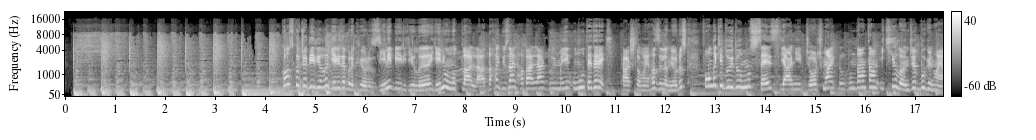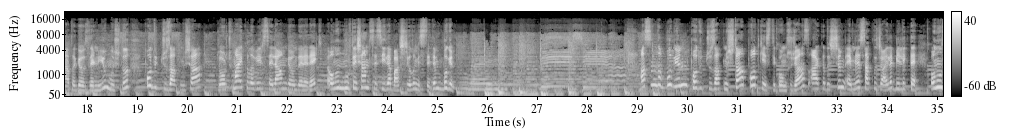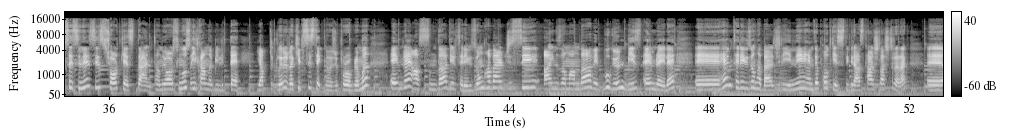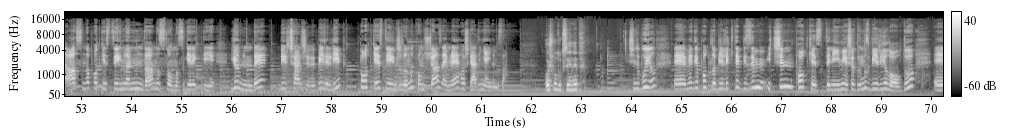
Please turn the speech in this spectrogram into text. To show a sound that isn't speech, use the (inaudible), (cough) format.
Koskoca bir yılı geride bırakıyoruz. Yeni bir yılı yeni umutlarla, daha güzel haberler duymayı umut ederek karşılamaya hazırlanıyoruz. Fondaki duyduğumuz ses yani George Michael bundan tam 2 yıl önce bugün hayata gözlerini yummuştu. Pod 360'a George Michael'a bir selam göndererek onun muhteşem sesiyle başlayalım istedim bugün. Aslında bugün Pod 360'da podcast'i konuşacağız. Arkadaşım Emre Saklıca ile birlikte. Onun sesini siz Shortcast'ten tanıyorsunuz. İlkan'la birlikte yaptıkları Rakipsiz Teknoloji programı. Emre aslında bir televizyon habercisi aynı zamanda ve bugün biz Emre ile e, hem televizyon haberciliğini hem de podcast'i biraz karşılaştırarak e, aslında podcast yayınlarının da nasıl olması gerektiği yönünde bir çerçeve belirleyip podcast yayıncılığını konuşacağız. Emre hoş geldin yayınımıza. Hoş bulduk Zeynep. Şimdi bu yıl e, Mediapod'la birlikte bizim için podcast deneyimi yaşadığımız bir yıl oldu. E,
